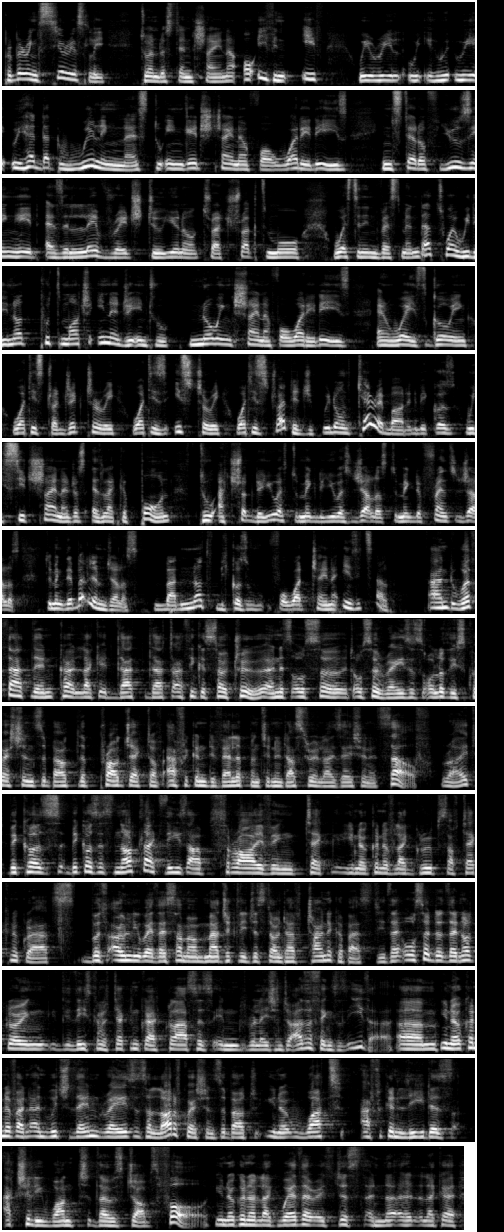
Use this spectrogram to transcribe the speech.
preparing seriously to understand China, or even if we, re- we, we, we had that willingness to engage China for what it is instead of using it as a leverage to, you know, to attract more Western investment. That's why we did not put much energy into knowing China for what it is and where it's going, what is trajectory, what is history, what is strategy. We don't care about it because we see China just as like a pawn to attract the US, to make the US jealous, to make the French jealous, to make the Belgium jealous, but not because for what China is itself. And with that, then, like it, that, that I think is so true, and it's also it also raises all of these questions about the project of African development and industrialization itself, right? Because because it's not like these are thriving tech, you know, kind of like groups of technocrats, but only where they somehow magically just don't have China capacity. They also they're not growing these kind of technocrat classes in relation to other things either, um, you know, kind of, and, and which then raises a lot of questions about you know what African leaders actually want those jobs for. You know, kind of like whether it's just a, uh, like a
